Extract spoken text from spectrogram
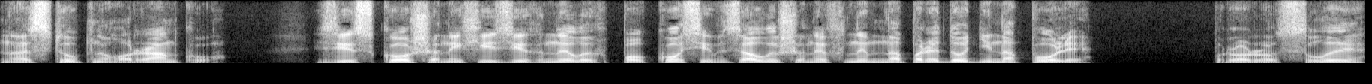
Наступного ранку зі скошених і зігнилих покосів, залишених ним напередодні на полі, проросли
